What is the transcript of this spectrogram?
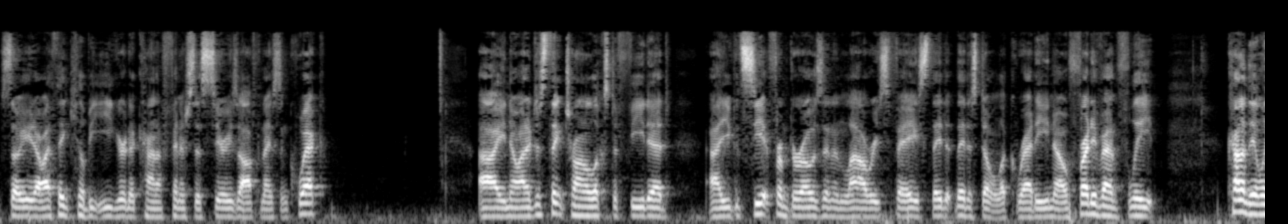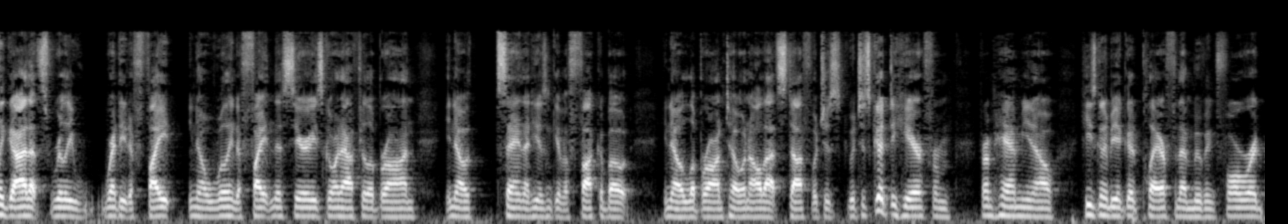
So you know, I think he'll be eager to kind of finish this series off nice and quick. Uh, you know, and I just think Toronto looks defeated. Uh, you can see it from DeRozan and Lowry's face. They they just don't look ready. You know, Freddie VanVleet, kind of the only guy that's really ready to fight. You know, willing to fight in this series, going after LeBron. You know, saying that he doesn't give a fuck about you know LeBronto and all that stuff, which is which is good to hear from from him. You know, he's going to be a good player for them moving forward.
